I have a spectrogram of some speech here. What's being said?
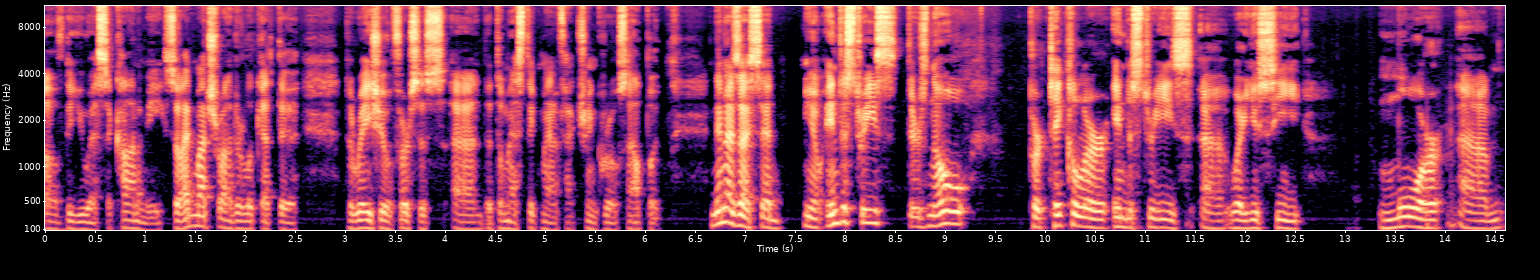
of the US economy. So I'd much rather look at the, the ratio versus uh, the domestic manufacturing gross output. And then, as I said, you know, industries, there's no particular industries uh, where you see more um,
